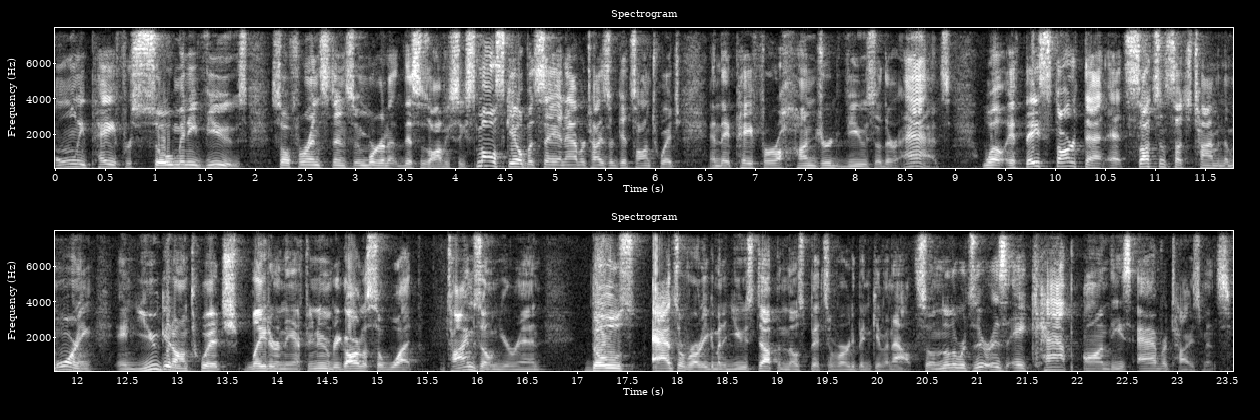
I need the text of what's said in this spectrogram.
only pay for so many views. So for instance, and we're gonna this is obviously small scale, but say an advertiser gets on Twitch and they pay for a hundred views of their ads. Well, if they start that at such and such time in the morning and you get on Twitch later in the afternoon, regardless of what time zone you're in, those ads have already been used up and those bits have already been given out. So in other words, there is a cap on these advertisements.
